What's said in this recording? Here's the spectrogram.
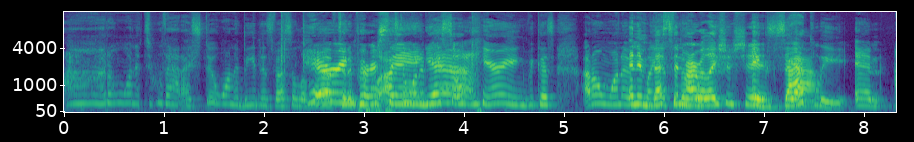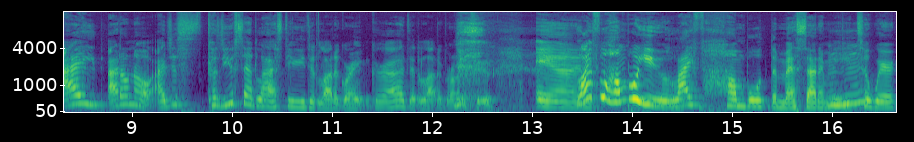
oh, I don't want to do that. I still want to be this vessel of Caring love to the people. I still want to person, be so caring because I don't want to And invest in my relationship. Exactly. And I I don't know. I just cuz you said last year you did a lot of growing. Girl, I did a lot of growing too. And Life will humble you. life humbled the mess out of me Mm-hmm. to where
